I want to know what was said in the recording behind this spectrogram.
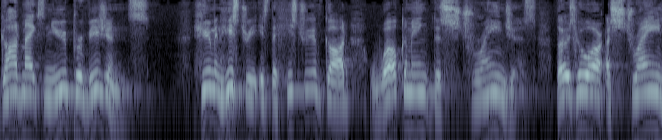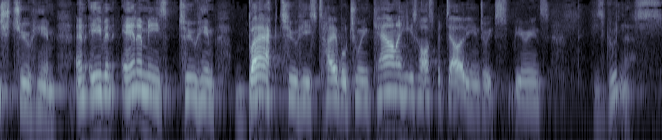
God makes new provisions Human history is the history of God welcoming the strangers, those who are estranged to Him and even enemies to Him, back to His table to encounter His hospitality and to experience His goodness.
